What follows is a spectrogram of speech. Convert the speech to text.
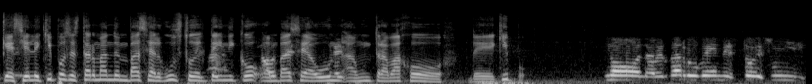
Que si el equipo se está armando en base al gusto del técnico o en base a un, a un trabajo de equipo. No, la verdad, Rubén, esto es un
